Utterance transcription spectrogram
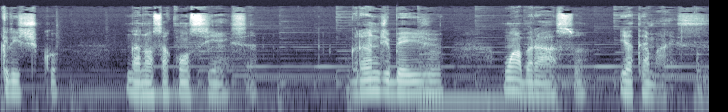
crítico da nossa consciência. Um grande beijo, um abraço e até mais.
